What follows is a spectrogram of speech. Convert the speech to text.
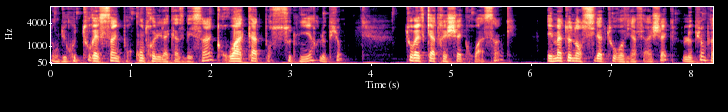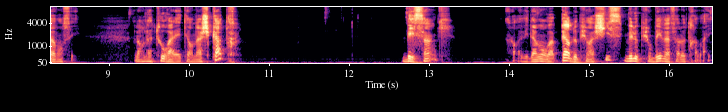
Donc du coup, tour F5 pour contrôler la case B5, roi A4 pour soutenir le pion, tour F4 échec, roi A5. Et maintenant, si la tour revient faire échec, le pion peut avancer. Alors la tour, elle été en H4, B5. Alors évidemment, on va perdre le pion H6, mais le pion B va faire le travail.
